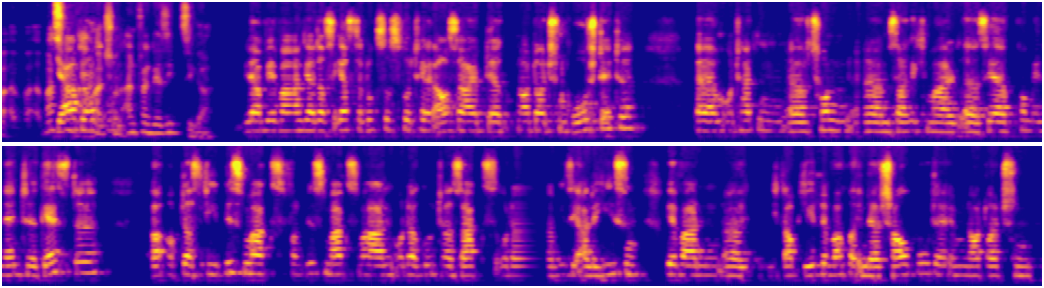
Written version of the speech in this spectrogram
was ja, war damals schon Anfang der 70er? Ja, wir waren ja das erste Luxushotel außerhalb der norddeutschen Großstädte ähm, und hatten äh, schon, ähm, sage ich mal, äh, sehr prominente Gäste. Äh, ob das die Bismarcks von Bismarcks waren oder Gunther Sachs oder wie sie alle hießen. Wir waren, äh, ich glaube, jede Woche in der Schaubude im norddeutschen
